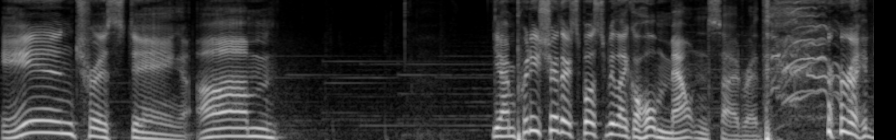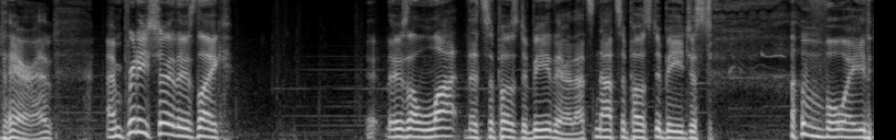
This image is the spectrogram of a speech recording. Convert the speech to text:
Interesting. Um Yeah, I'm pretty sure there's supposed to be like a whole mountainside right there. right there. I'm, I'm pretty sure there's like there's a lot that's supposed to be there. That's not supposed to be just a void.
